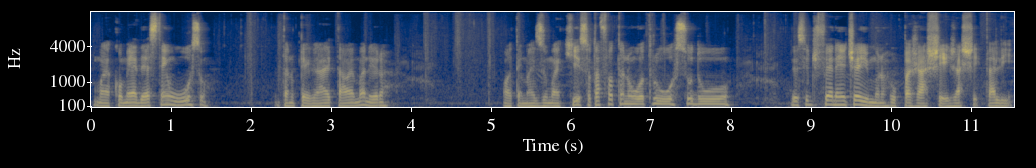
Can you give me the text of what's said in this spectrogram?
uma colmeia dessa tem um urso tentando pegar e tal, é maneiro. Ó, tem mais uma aqui. Só tá faltando outro urso do... Desse diferente aí, mano. Opa, já achei, já achei. Tá ali.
